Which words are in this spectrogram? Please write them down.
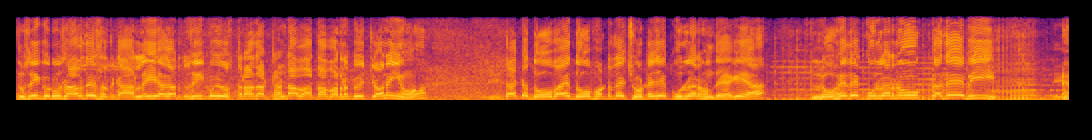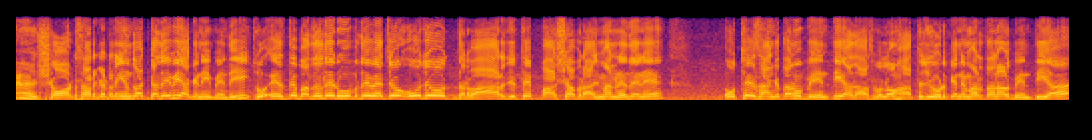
ਤੁਸੀਂ ਗੁਰੂ ਸਾਹਿਬ ਦੇ ਸਤਿਕਾਰ ਲਈ ਅਗਰ ਤੁਸੀਂ ਕੋਈ ਉਸ ਤਰ੍ਹਾਂ ਦਾ ਠੰਡਾ ਵਾਤਾਵਰਣ ਕੋਈ ਚਾਹੁੰਦੇ ਹੋ ਤਾਂ ਇੱਕ 2x2 ਫੁੱਟ ਦੇ ਛੋਟੇ ਜਿਹੇ ਕੂਲਰ ਹੁੰਦੇ ਹੈਗੇ ਆ। ਲੋਹੇ ਦੇ ਕੂਲਰ ਨੂੰ ਕਦੇ ਵੀ ਸ਼ਾਰਟ ਸਰਕਟ ਨਹੀਂ ਹੁੰਦਾ ਕਦੇ ਵੀ ਅੱਗ ਨਹੀਂ ਪੈਂਦੀ। ਸੋ ਇਸ ਦੇ ਬਦਲ ਦੇ ਰੂਪ ਦੇ ਵਿੱਚ ਉਹ ਜੋ ਦਰਬਾਰ ਜਿੱਥੇ ਪਾਤਸ਼ਾਹ ਬਿਰਾਜਮਾਨ ਰਹਿੰਦੇ ਨੇ ਉੱਥੇ ਸੰਗਤਾਂ ਨੂੰ ਬੇਨਤੀ ਆ ਦਾਸ ਵੱਲੋਂ ਹੱਥ ਜੋੜ ਕੇ ਨਿਮਰਤਾ ਨਾਲ ਬੇਨਤੀ ਆ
